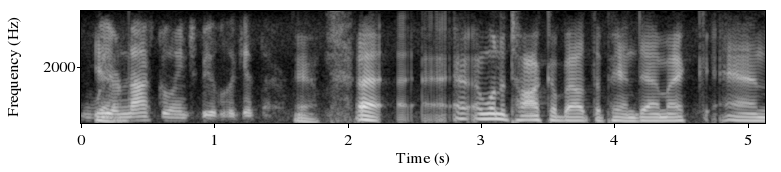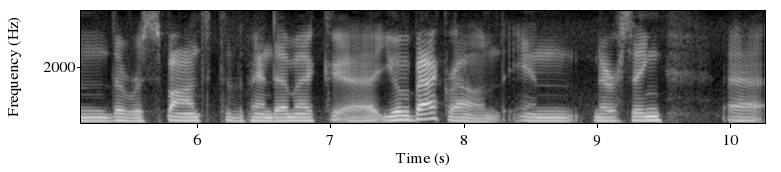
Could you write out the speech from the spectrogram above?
we yeah. are not going to be able to get there. Yeah. Uh, I, I, want to talk about the pandemic and the response to the pandemic. Uh, you have a background in nursing. Uh,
